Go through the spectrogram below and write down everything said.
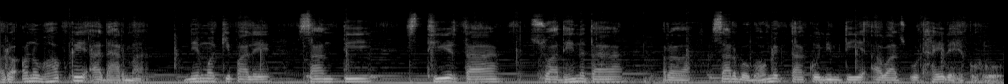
र अनुभवकै आधारमा नेमकिपाले शान्ति स्थिरता स्वाधीनता र सार्वभौमिकताको निम्ति आवाज उठाइरहेको हो।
